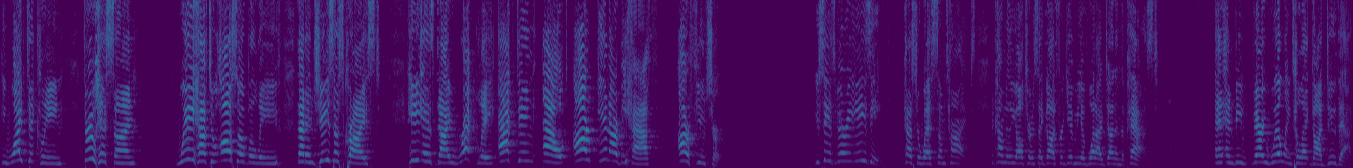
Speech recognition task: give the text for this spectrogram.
He wiped it clean through His Son. We have to also believe that in Jesus Christ, He is directly acting out our, in our behalf our future. You see, it's very easy, Pastor West, sometimes to come to the altar and say, God, forgive me of what I've done in the past. And, and be very willing to let God do that.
